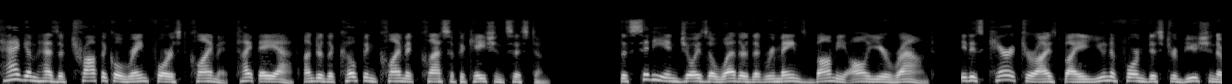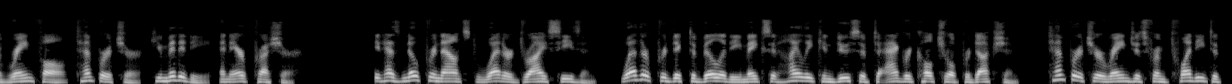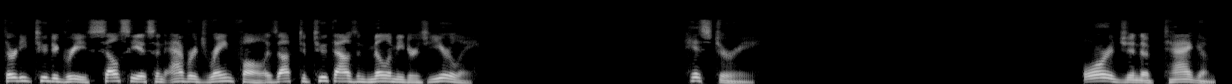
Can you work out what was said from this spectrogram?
Tagum has a tropical rainforest climate type AF under the Köppen climate classification system. The city enjoys a weather that remains balmy all year round. It is characterized by a uniform distribution of rainfall, temperature, humidity, and air pressure. It has no pronounced wet or dry season. Weather predictability makes it highly conducive to agricultural production. Temperature ranges from 20 to 32 degrees Celsius and average rainfall is up to 2,000 mm yearly. History Origin of Tagum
